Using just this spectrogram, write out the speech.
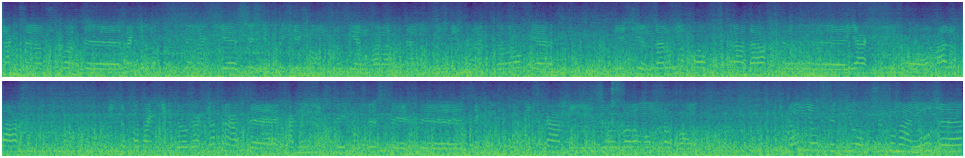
Także na przykład e, takim motocyklem jak jest 650 zrobiłem dwa lata temu 10 km w Europie. Jeździłem zarówno po autostradach, e, jak i po Alpach. I to po takich drogach naprawdę kamienistych, górzystych, e, z jakimiś kurwiskami, z rozwaloną drogą. Mnie utwierdziło w przekonaniu, że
